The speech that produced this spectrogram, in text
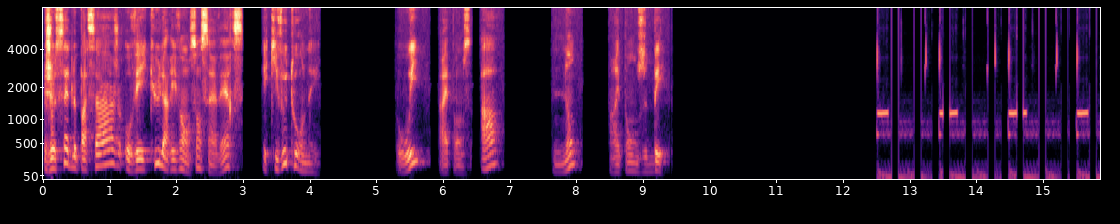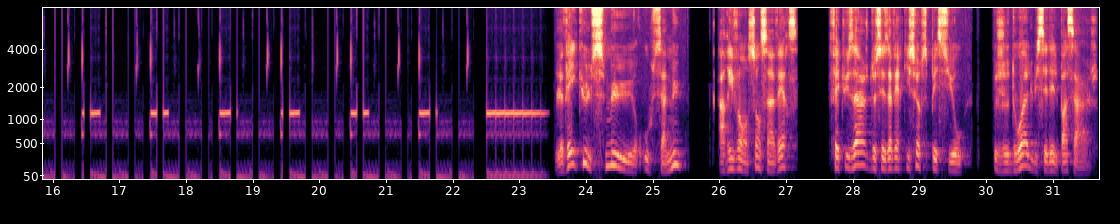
Je cède le passage au véhicule arrivant en sens inverse et qui veut tourner. Oui, réponse A. Non, Réponse B. Le véhicule SMUR ou SAMU, arrivant en sens inverse, fait usage de ses avertisseurs spéciaux. Je dois lui céder le passage.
